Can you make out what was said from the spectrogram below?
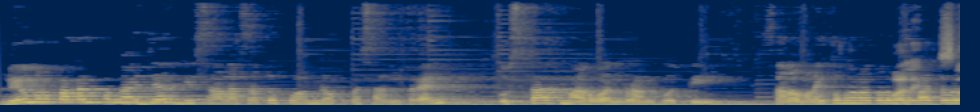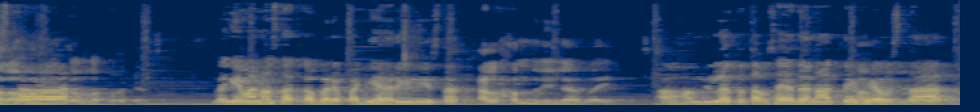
Beliau merupakan pengajar di salah satu pondok pesantren, Ustadz Marwan Rangkuti. Assalamualaikum warahmatullahi wabarakatuh, Ustadz. Bagaimana Ustadz kabarnya pagi hari ini, Ustadz? Alhamdulillah baik. Alhamdulillah tetap sehat dan aktif ya Ustadz.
